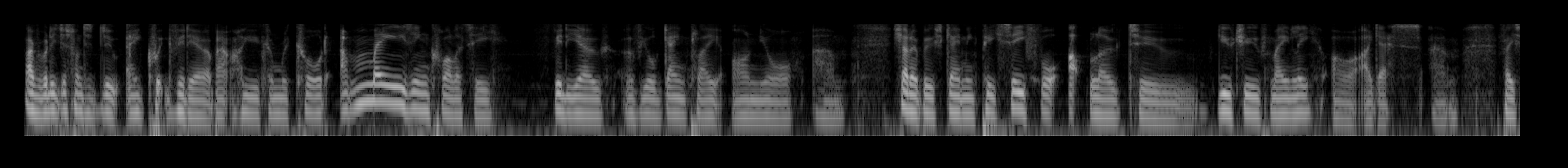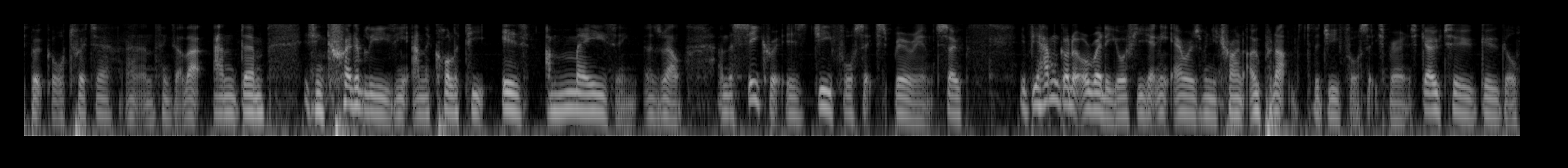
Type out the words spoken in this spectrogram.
Hi everybody, just wanted to do a quick video about how you can record amazing quality video of your gameplay on your um, Shadow Boost Gaming PC for upload to YouTube mainly, or I guess um, Facebook or Twitter and things like that. And um, it's incredibly easy, and the quality is amazing as well. And the secret is GeForce Experience. So if you haven't got it already, or if you get any errors when you try and open up the GeForce Experience, go to Google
